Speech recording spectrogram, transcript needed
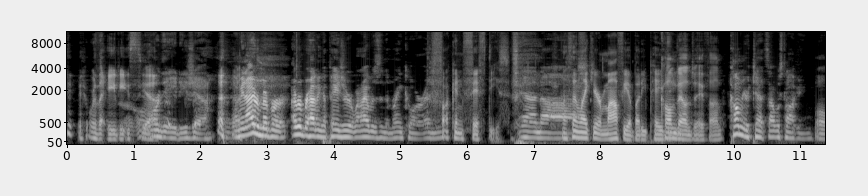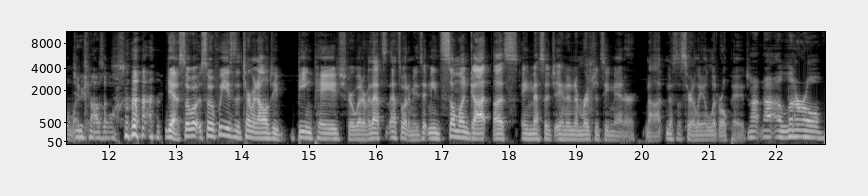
or the 80s, yeah. or the eighties. Yeah, I mean, I remember I remember having a pager when I was in the Marine Corps, and Fucking fifties. and uh, Nothing like your mafia buddy pager. Calm down, Jathan. calm your tits. I was talking. Oh my douche God. nozzle. Yeah, so so if we use the terminology being paged or whatever, that's that's what it means. It means someone got us a message in an emergency manner, not necessarily a literal page. not not a literal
